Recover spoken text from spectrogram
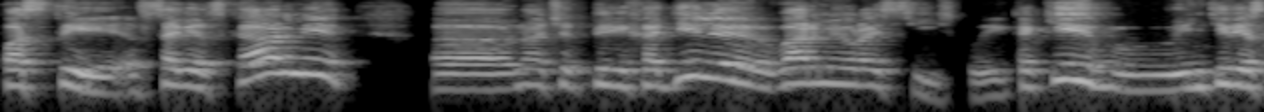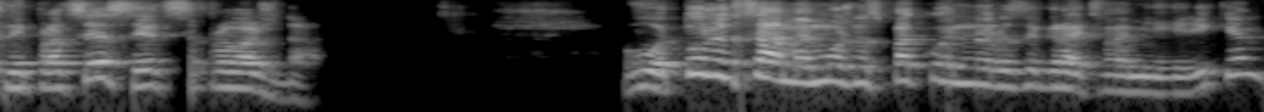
посты в советской армии, э, значит, переходили в армию российскую. И какие интересные процессы это сопровождало. Вот. То же самое можно спокойно разыграть в Америке.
